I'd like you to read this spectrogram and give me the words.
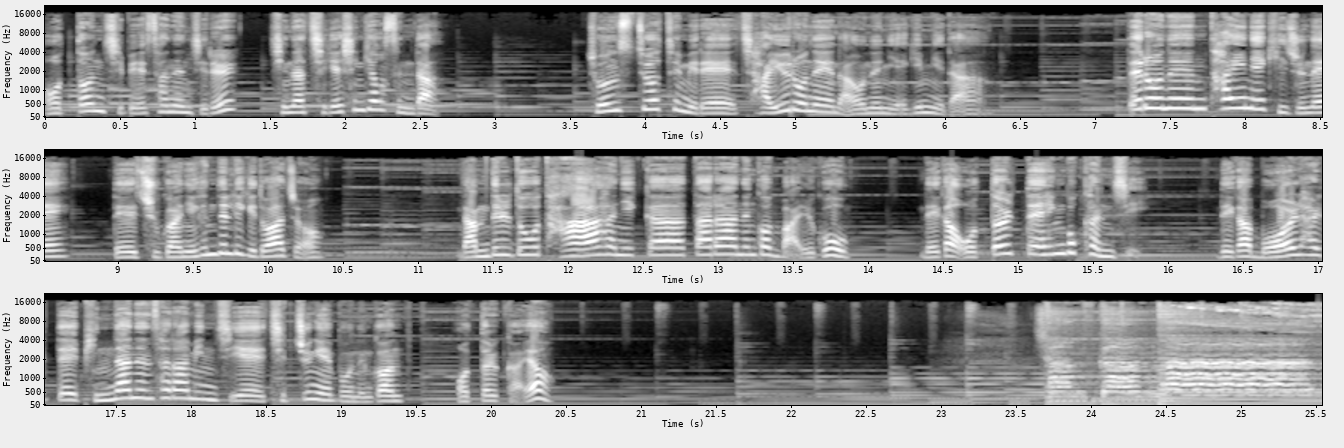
어떤 집에 사는지를 지나치게 신경 쓴다. 존 스튜어트 밀의 자유론에 나오는 얘기입니다. 때로는 타인의 기준에 내 주관이 흔들리기도 하죠. 남들도 다 하니까 따라하는 것 말고 내가 어떨 때 행복한지, 내가 뭘 할 때 빛나는 사람인지에 집중해 보는 건 어떨까요? 잠깐만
